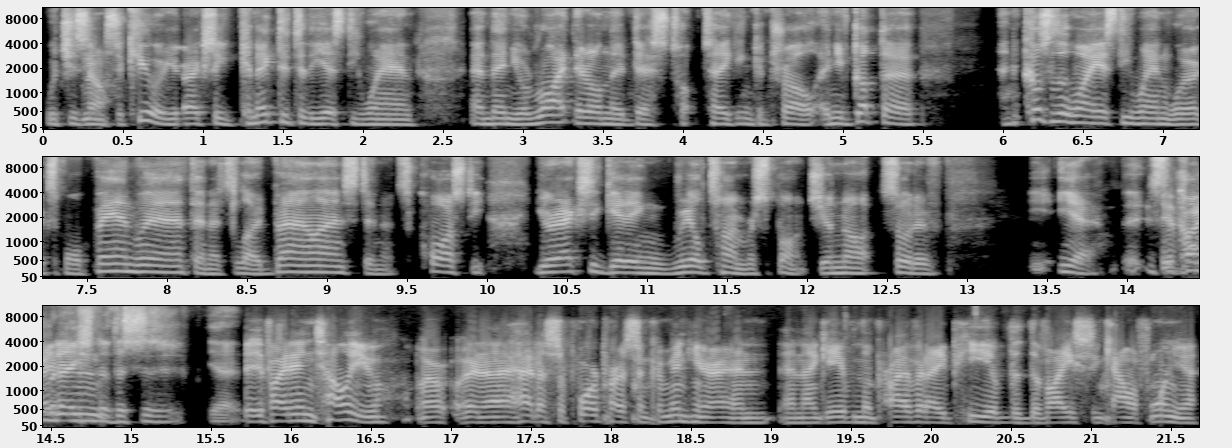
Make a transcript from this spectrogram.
which is No. insecure. You're actually connected to the SD WAN, and then you're right there on their desktop taking control. And you've got the and because of the way SD WAN works, more bandwidth and it's load balanced and it's cost, you're actually getting real time response. You're not sort of yeah. It's a If I combination of this. Is, yeah. if I didn't tell you, or, and I had a support person come in here and, and I gave them the private IP of the device in California,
